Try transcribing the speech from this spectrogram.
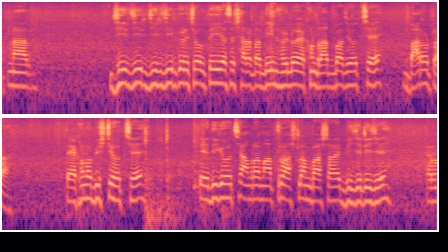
আপনার ঝিরঝির ঝিরঝির করে চলতেই আছে, সারাটা দিন হইল, এখন রাত বাজে হচ্ছে বারোটা। তো এখনও বৃষ্টি হচ্ছে। তো এদিকে হচ্ছে আমরা মাত্র আসলাম বাসায় ভিজে টিজে কারণ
